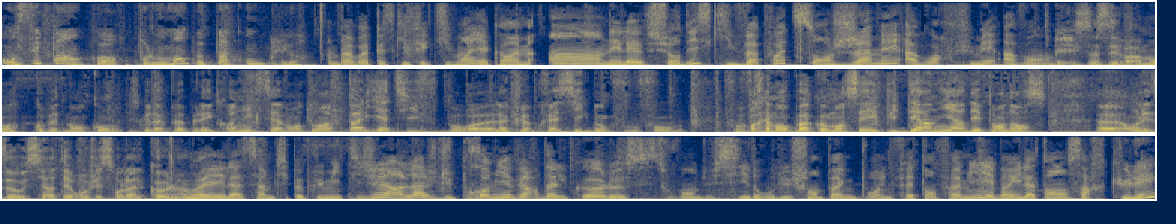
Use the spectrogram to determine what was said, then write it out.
On ne sait pas encore. Pour le moment, on peut pas conclure. Bah ouais, parce qu'effectivement, il y a quand même un élève sur dix qui vapote sans jamais avoir fumé avant. hein. Et ça, c'est vraiment complètement con, puisque la clope électronique, c'est avant tout un palliatif pour euh, la clope classique, donc faut, faut, faut vraiment pas commencer. Et puis dernière dépendance, euh, on les a aussi interrogés sur l'alcool. Ouais, et là c'est un petit peu plus mitigé. Hein. L'âge du premier verre d'alcool, c'est souvent du cidre ou du champagne pour une fête en famille. Et ben il a tendance à reculer.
